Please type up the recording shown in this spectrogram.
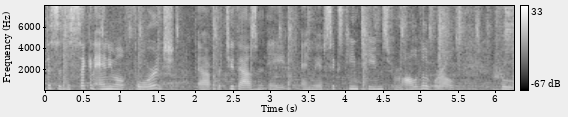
This is the second annual Fjorg uh, for 2008, and we have 16 teams from all over the world who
